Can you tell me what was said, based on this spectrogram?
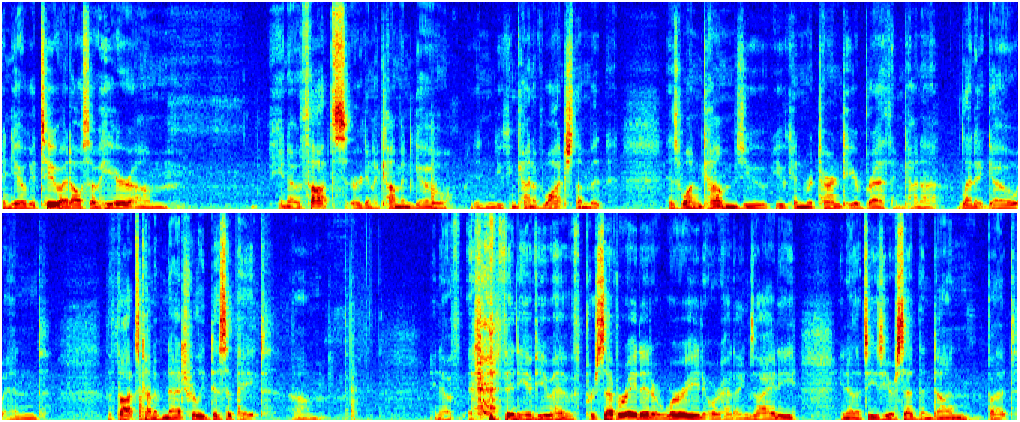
in yoga too i'd also hear um, you know thoughts are going to come and go and you can kind of watch them but as one comes, you you can return to your breath and kind of let it go, and the thoughts kind of naturally dissipate. Um, you know, if, if any of you have perseverated or worried or had anxiety, you know that's easier said than done. But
